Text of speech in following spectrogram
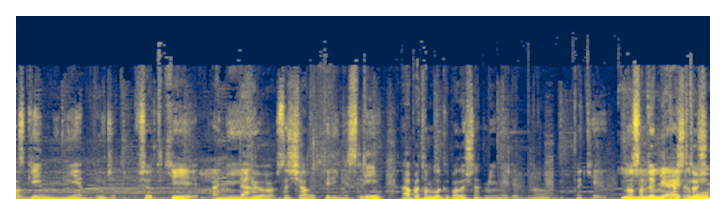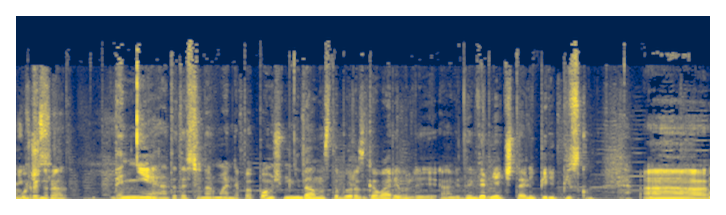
Пасгейм не будет. Все-таки они Да. ее сначала перенесли, а потом благополучно отменили. Ну, окей. Но, на самом деле, мне кажется, это этому очень некрасиво. рад. Да нет, это все нормально. Помнишь, мы недавно с тобой разговаривали, а, вер- вернее, читали переписку а,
